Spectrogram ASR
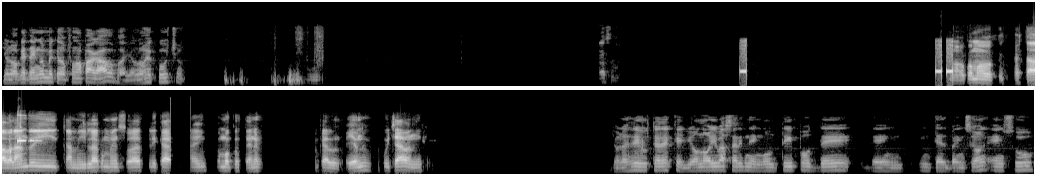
Yo lo que tengo es el micrófono apagado, pero yo los escucho. No, como estaba hablando y Camila comenzó a explicar ahí, como que usted no, ella no escuchaba. ¿no? Yo les dije a ustedes que yo no iba a hacer ningún tipo de, de in- intervención en su,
